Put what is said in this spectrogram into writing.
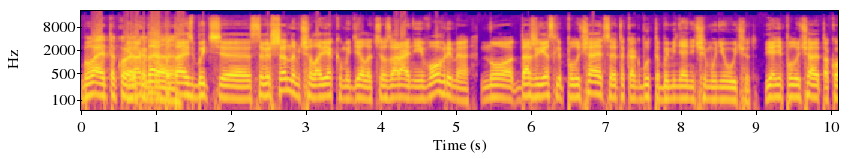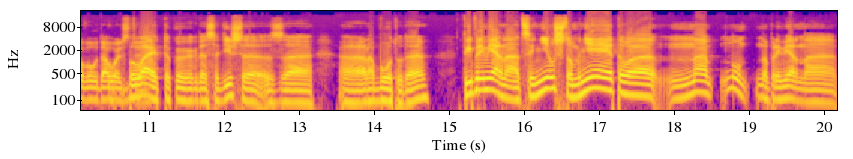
Бывает такое, Иногда когда... я пытаюсь быть э, совершенным человеком и делать все заранее и вовремя, но даже если получается, это как будто бы меня ничему не учит. Я не получаю такого удовольствия. Бывает такое, когда садишься за э, работу, да, ты примерно оценил, что мне этого на, ну, например, на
